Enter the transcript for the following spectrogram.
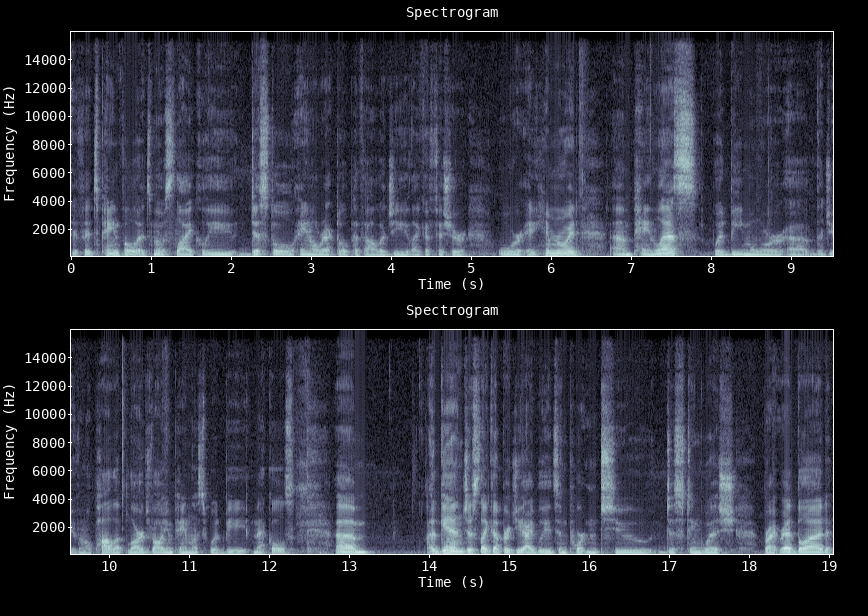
if it's painful. It's most likely distal anal rectal pathology like a fissure or a hemorrhoid. Um, painless would be more uh, the juvenile polyp. Large volume painless would be Meckel's. Um, again, just like upper GI bleeds, important to distinguish bright red blood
